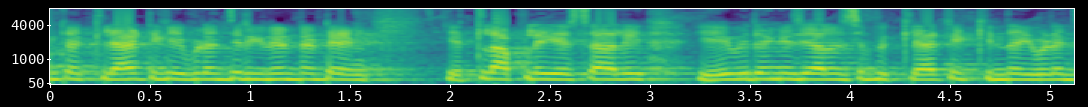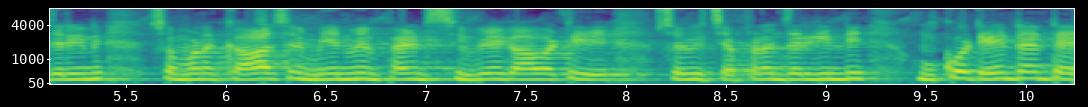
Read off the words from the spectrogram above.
ఇంకా క్లారిటీగా ఇవ్వడం జరిగింది. ఏంటంటే ఎట్లా అప్లై చేయాలి ఏ విధంగా చేయాలని చెప్పి క్లారిటీ కింద ఇవ్వడం జరిగింది. సో మనకు కావాల్సిన మెయిన్ మెయిన్ పాయింట్స్ ఇవే కాబట్టి సో ఇవి చెప్పడం జరిగింది. ఇంకోటి ఏంటంటే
